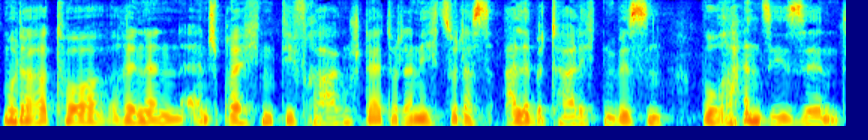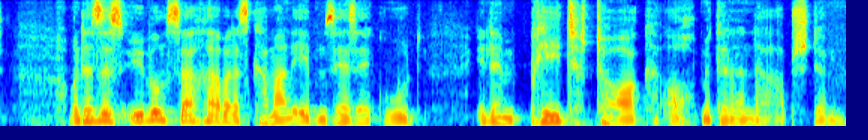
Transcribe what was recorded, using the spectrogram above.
Moderatorinnen entsprechend die Fragen stellt oder nicht, so dass alle Beteiligten wissen, woran sie sind. Und das ist Übungssache, aber das kann man eben sehr, sehr gut in einem Preet-Talk auch miteinander abstimmen.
